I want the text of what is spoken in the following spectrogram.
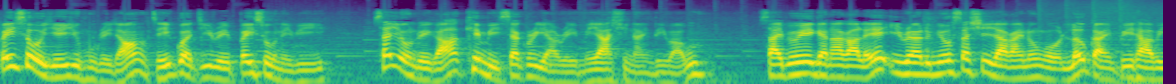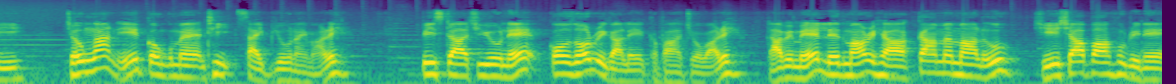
ပိတ်ဆို့ရေးယူမှုတွေကြောင့်ဈေးကွက်ကြီးတွေပိတ်ဆို့နေပြီးစက်ယုံတွေကခင်မီစက်ကရိယာတွေမရရှိနိုင်သေးပါဘူး။ စိုက်ပျိုးရေးကဏ္ဍကလည်းအီရန်လူမျိုး18ရာခိုင်နှုန်းကိုလောက်ကင်ပေးထားပြီးဂျုံကနေကုန်ကမန်အထိစိုက်ပျိုးနိုင်ပါတယ်ပီစတာချီယိုနဲ့ကော်ဇောတွေကလည်းကဘာကျော်ပါတယ်ဒါပေမဲ့လယ်သမားတွေဟာကာမန်မာလိုရေရှားပါမှုတွေနဲ့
